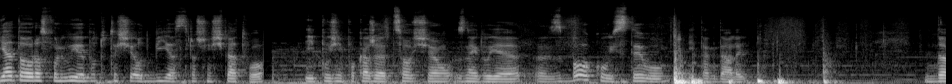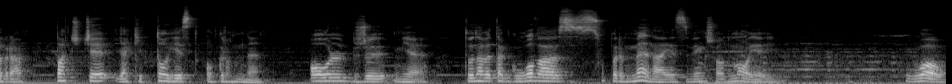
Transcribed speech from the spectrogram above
ja to rozfoliuję, bo tutaj się odbija strasznie światło i później pokażę, co się znajduje z boku i z tyłu i tak dalej. Dobra, patrzcie, jakie to jest ogromne. Olbrzymie. To nawet ta głowa Supermana jest większa od mojej. Wow.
